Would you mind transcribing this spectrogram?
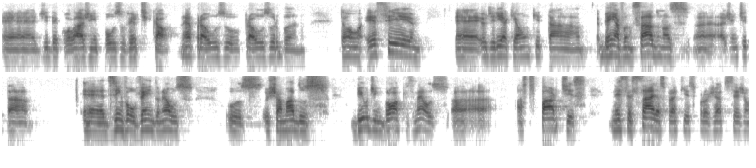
é, de decolagem e pouso vertical, né? para uso, uso urbano. Então, esse é, eu diria que é um que está bem avançado, nós, a gente está é, desenvolvendo né, os, os, os chamados building blocks, né, os, a, as partes necessárias para que esse projeto seja,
